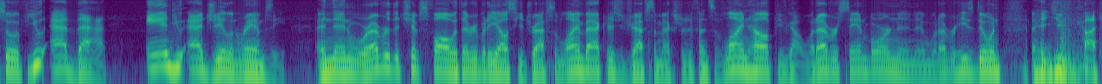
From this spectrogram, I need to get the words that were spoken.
so if you add that and you add Jalen Ramsey, and then wherever the chips fall with everybody else, you draft some linebackers, you draft some extra defensive line help. You've got whatever Sanborn and, and whatever he's doing, and you've got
